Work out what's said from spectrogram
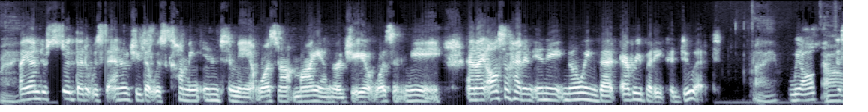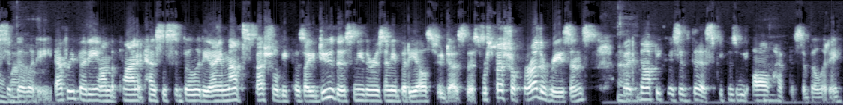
Right. I understood that it was the energy that was coming into me. It was not my energy. It wasn't me. And I also had an innate knowing that everybody could do it. Right. We all have oh, this ability. Wow. Everybody on the planet has this ability. I am not special because I do this, neither is anybody else who does this. We're special for other reasons, right. but not because of this, because we all mm. have this ability.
